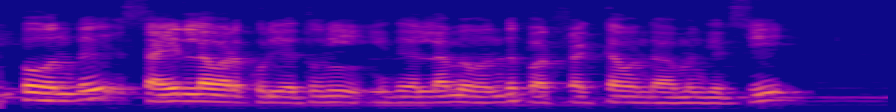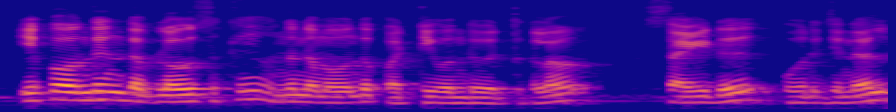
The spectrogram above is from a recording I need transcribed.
இப்போ வந்து சைடில் வரக்கூடிய துணி இது எல்லாமே வந்து பர்ஃபெக்டாக வந்து அமைஞ்சிருச்சு. இப்போ வந்து இந்த ப்ளவுஸுக்கு வந்து நம்ம வந்து பட்டி வந்து எடுத்துக்கலாம். Side original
